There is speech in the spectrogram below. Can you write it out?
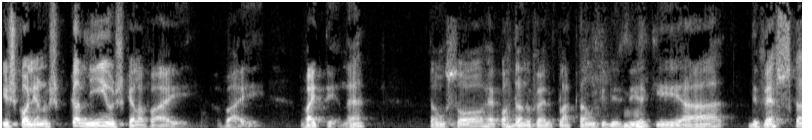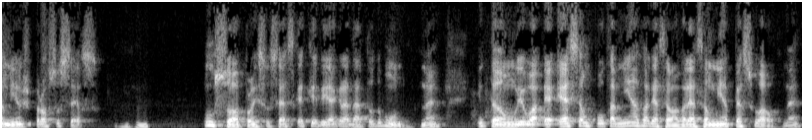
e escolhendo os caminhos que ela vai, vai, vai ter, né? Então, só recordando o velho Platão, que dizia uhum. que há diversos caminhos para o sucesso. Uhum. Um só para o insucesso que é querer agradar todo mundo, né? Então, eu, é, essa é um pouco a minha avaliação, a avaliação minha pessoal, né?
